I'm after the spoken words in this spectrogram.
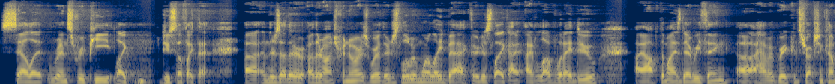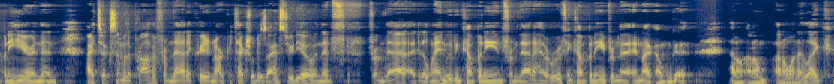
sell it, rinse, repeat, like do stuff like that. Uh, and there's other other entrepreneurs where they're just a little bit more laid back. They're just like, I, I love what I do. I optimized everything. Uh, I have a great construction company here, and then I took some of the profit from that. I created an architectural design studio, and then f- from that, I did a land moving company, and from that, I have a roofing company. And from that, and I, I'm good. I don't, I don't, I don't want to like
